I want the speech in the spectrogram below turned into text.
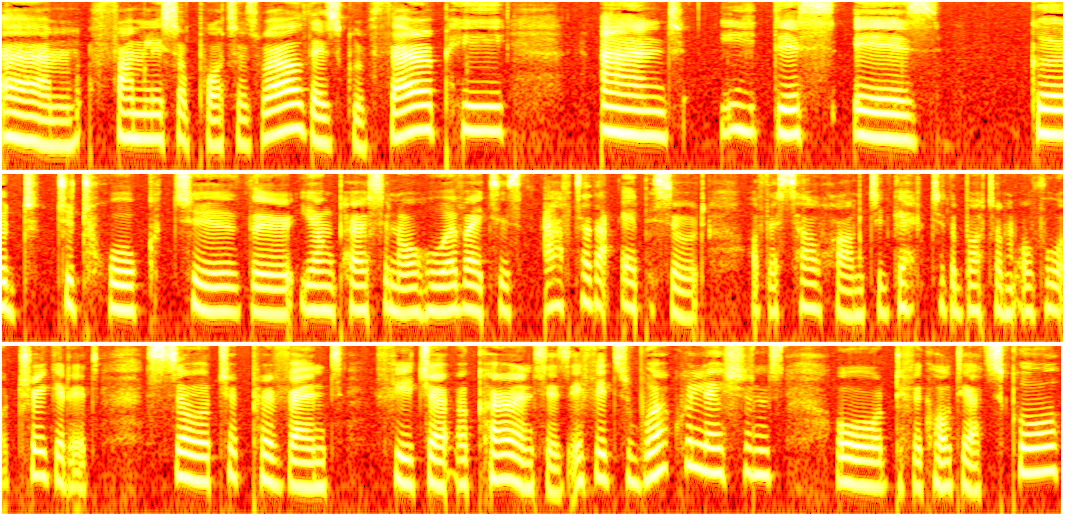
um, family support as well. There's group therapy, and this is good to talk to the young person or whoever it is after that episode of the self harm to get to the bottom of what triggered it so to prevent future occurrences. If it's work relations or difficulty at school,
